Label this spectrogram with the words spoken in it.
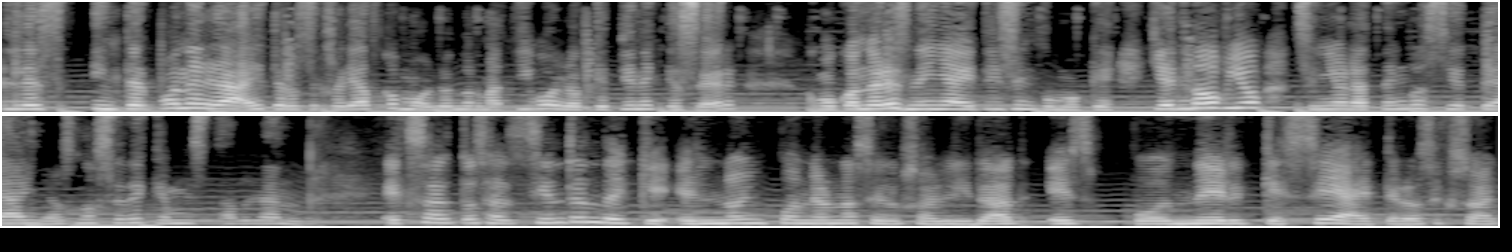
les interpone la heterosexualidad como lo normativo, lo que tiene que ser, como cuando eres niña y te dicen como que, y el novio, señora, tengo siete años, no sé de qué me está hablando. Exacto, o sea, sienten de que el no imponer una sexualidad es poner que sea heterosexual,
